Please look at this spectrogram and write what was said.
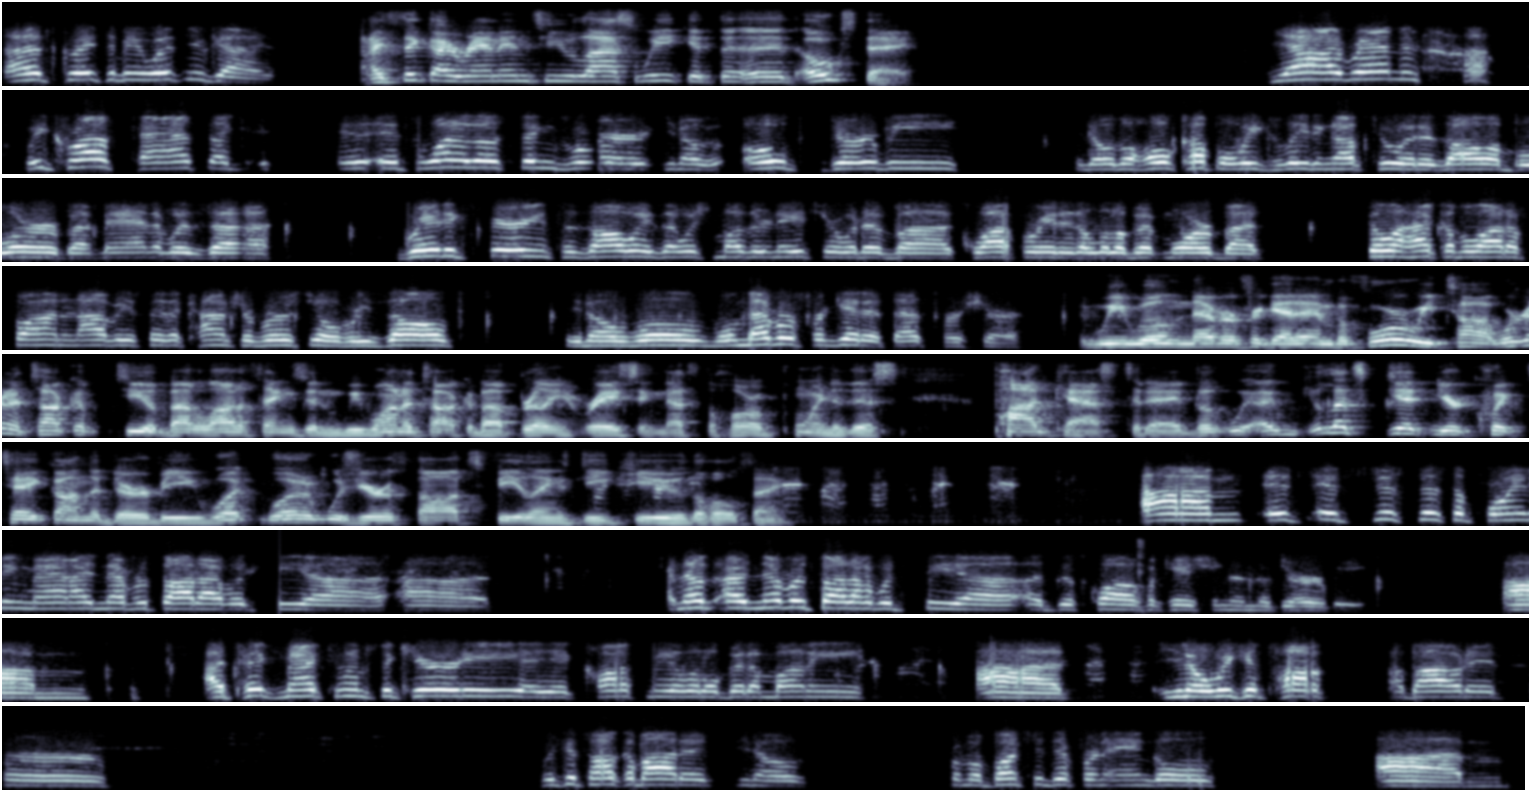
Uh, It's great to be with you guys. I think I ran into you last week at the at Oaks Day. Yeah, I ran. In, we crossed paths. Like it, it's one of those things where you know Oaks Derby, you know the whole couple weeks leading up to it is all a blur. But man, it was a great experience as always. I wish Mother Nature would have uh, cooperated a little bit more, but still a heck of a lot of fun. And obviously the controversial result, you know, we'll we'll never forget it. That's for sure we will never forget it. And before we talk, we're going to talk to you about a lot of things, and we want to talk about brilliant racing. That's the whole point of this podcast today. But we, uh, let's get your quick take on the Derby. What what was your thoughts, feelings, DQ, the whole thing? Um, it's it's just disappointing, man. I never thought I would see a, a I, never, I never thought I would see a, a disqualification in the Derby. Um, I picked maximum security. It cost me a little bit of money. Uh, you know, we could talk about it for, we could talk about it, you know, from a bunch of different angles. Um,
